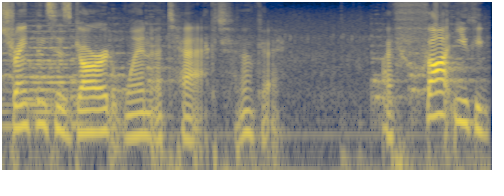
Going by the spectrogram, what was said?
Strengthens his guard when attacked. Okay. I thought you could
